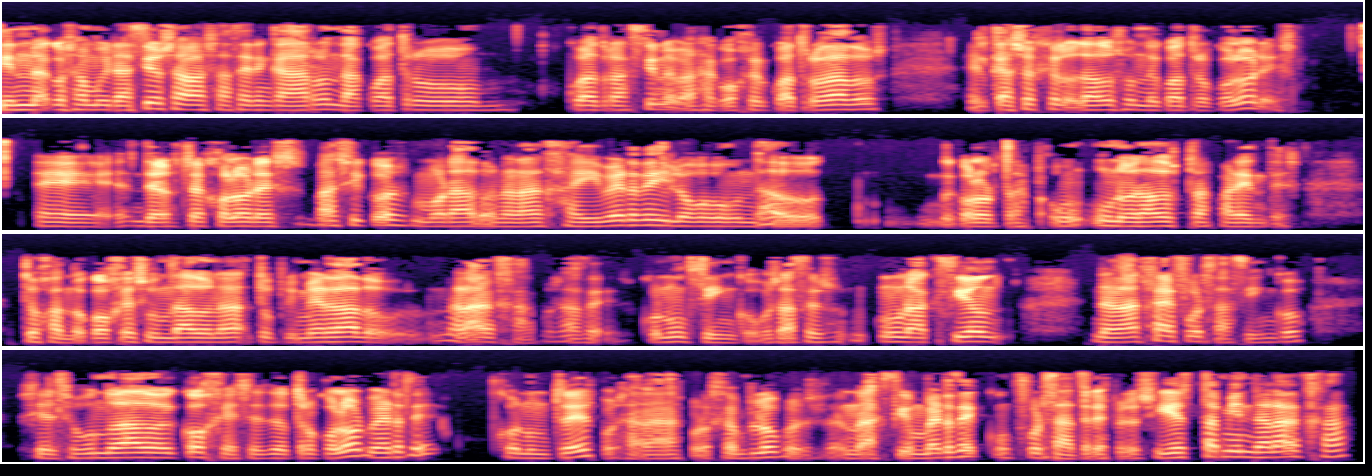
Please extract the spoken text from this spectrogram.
Tiene una cosa muy graciosa, vas a hacer en cada ronda cuatro, cuatro acciones, vas a coger cuatro dados. El caso es que los dados son de cuatro colores. Eh, de los tres colores básicos, morado, naranja y verde, y luego un dado de color unos dados transparentes. Entonces, cuando coges un dado, tu primer dado naranja, pues haces con un 5, pues haces una acción naranja de fuerza 5. Si el segundo dado que coges es de otro color, verde, con un 3, pues harás, por ejemplo, pues una acción verde con fuerza 3. Pero si es también naranja,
